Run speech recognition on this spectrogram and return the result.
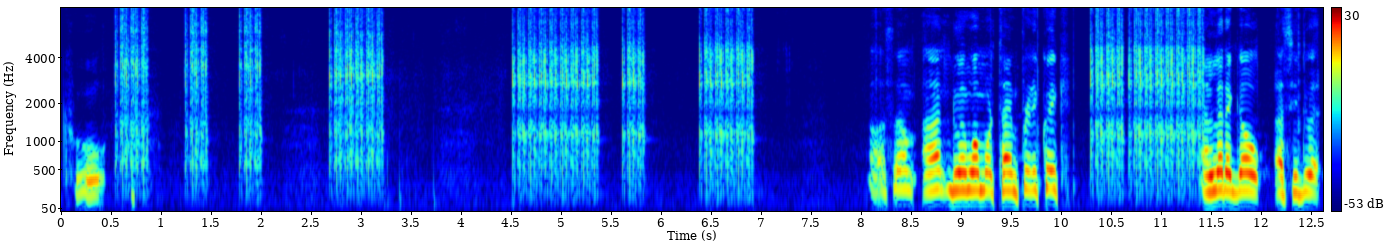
Cool. Awesome. And do it one more time pretty quick. And let it go as you do it.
